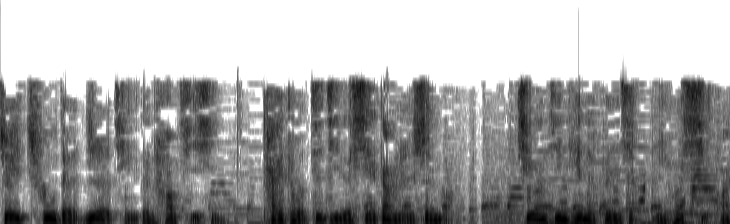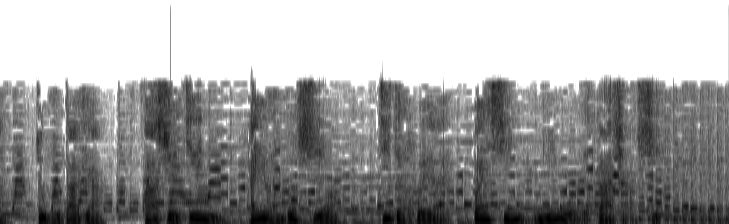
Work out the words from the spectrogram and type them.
最初的热情跟好奇心，开拓自己的斜杠人生吧。希望今天的分享你会喜欢，祝福大家。茶水间里还有很多事哦，记得回来关心你我的大小事。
